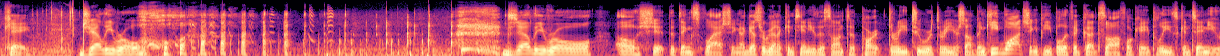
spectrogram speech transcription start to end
Okay. Jelly roll. Jelly roll. Oh shit, the thing's flashing. I guess we're going to continue this on to part three, two or three or something. Keep watching, people, if it cuts off. Okay, please continue.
